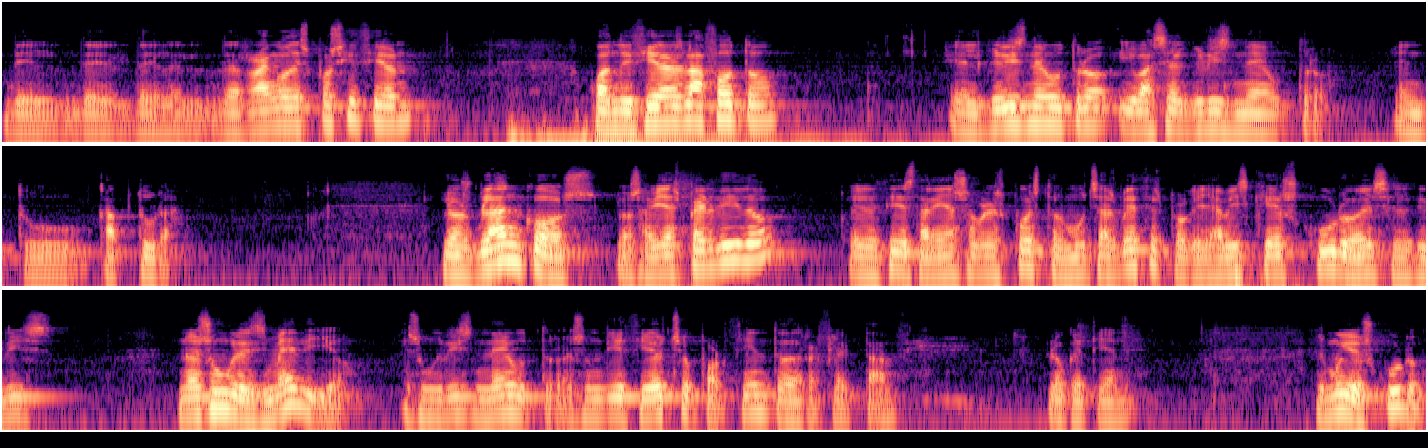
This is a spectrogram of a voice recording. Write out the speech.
del, rango de exposición, cuando hicieras la foto, el gris neutro iba a ser gris neutro en tu captura. Los blancos los habías perdido, es decir, estarían sobreexpuestos muchas veces porque ya veis qué oscuro es el gris. No es un gris medio, es un gris neutro, es un 18% de reflectancia lo que tiene. Es muy oscuro.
